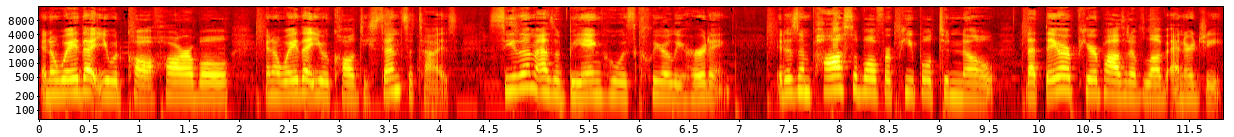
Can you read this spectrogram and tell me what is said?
in a way that you would call horrible, in a way that you would call desensitized. See them as a being who is clearly hurting. It is impossible for people to know that they are pure positive love energy,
